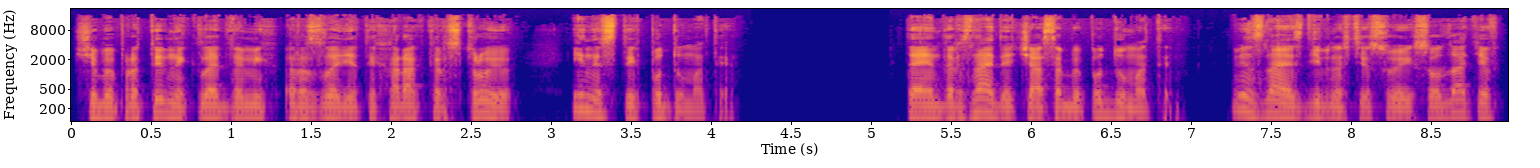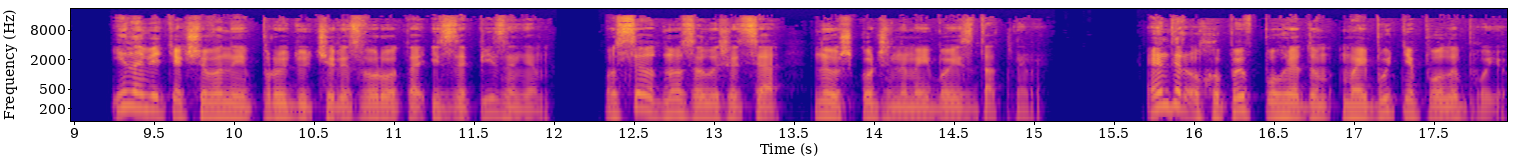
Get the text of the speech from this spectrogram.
щоби противник ледве міг розгледіти характер строю і не встиг подумати. Та Ендер знайде час, аби подумати. Він знає здібності своїх солдатів, і навіть якщо вони пройдуть через ворота із запізненням, усе одно залишаться неушкодженими і боєздатними. Ендер охопив поглядом майбутнє поле бою.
